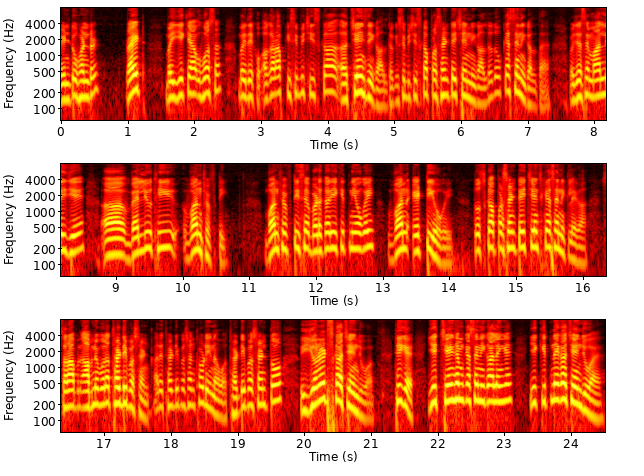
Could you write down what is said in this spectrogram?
into hundred right भाई, ये क्या हुआ सर? भाई, देखो, अगर आप किसी भी चीज़ का चेंज निकालते हो, किसी भी चीज़ का परसेंटेज चेंज निकालते हो तो कैसे निकलता है? भाई, जैसे मान लीजिए वैल्यू थी 150 150 से बढ़कर ये कितनी हो गई? 180 हो गई। तो उसका परसेंटेज चेंज कैसे निकलेगा? सर आप, आपने बोला 30 परसेंट। अरे 30 परसेंट थोड़ी ना हुआ। 30 परसेंट तो यूनिट्स का चेंज हुआ। ठीक है? ये चेंज हम कैसे निकालेंगे? ये कितने का चेंज हुआ है?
